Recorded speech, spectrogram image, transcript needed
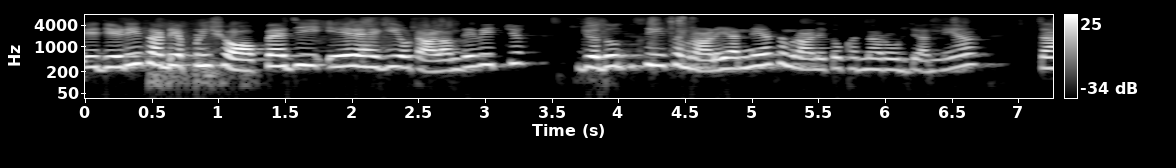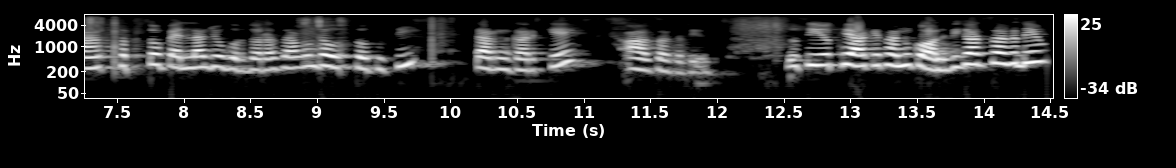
ਤੇ ਜਿਹੜੀ ਸਾਡੀ ਆਪਣੀ ਸ਼ਾਪ ਹੈ ਜੀ, ਇਹ ਰਹੇਗੀ ਉਟਾਲਾਂ ਦੇ ਵਿੱਚ। ਜਦੋਂ ਤੁਸੀਂ ਸਮਰਾਲੇ ਆਉਂਦੇ ਆ, ਸਮਰਾਲੇ ਤੋਂ ਖੰਨਾ ਰੋਡ ਜਾਂਦੇ ਆ, ਤਾਂ ਸਭ ਤੋਂ ਪਹਿਲਾਂ ਜੋ ਗੁਰਦੁਆਰਾ ਸਾਹਿਬ ਹੁੰਦਾ, ਉਸ ਤੋਂ ਤੁਸੀਂ ਟਰਨ ਕਰਕੇ ਆ ਸਕਦੇ ਹੋ। ਤੁਸੀਂ ਉੱਥੇ ਆ ਕੇ ਸਾਨੂੰ ਕਾਲ ਵੀ ਕਰ ਸਕਦੇ ਹੋ,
